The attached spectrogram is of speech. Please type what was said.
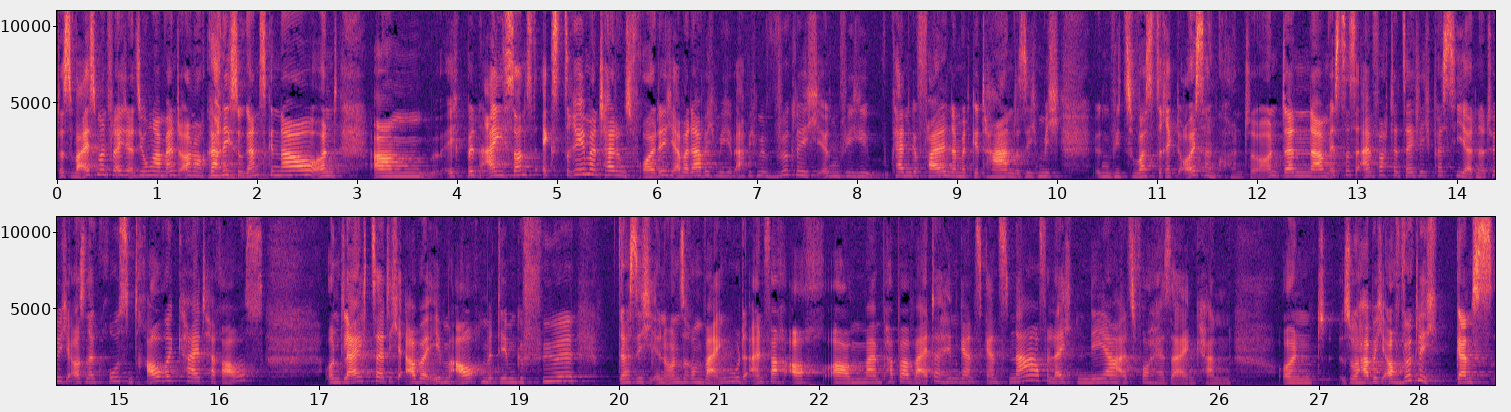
das weiß man vielleicht als junger Mensch auch noch gar nicht so ganz genau. Und ähm, ich bin eigentlich sonst extrem entscheidungsfreudig, aber da habe ich, hab ich mir wirklich irgendwie keinen Gefallen damit getan, dass ich mich irgendwie zu was direkt äußern konnte. Und dann ähm, ist das einfach tatsächlich passiert. Natürlich aus einer großen Traurigkeit heraus und gleichzeitig aber eben auch mit dem Gefühl, dass ich in unserem Weingut einfach auch ähm, meinem Papa weiterhin ganz, ganz nah, vielleicht näher als vorher sein kann. Und so habe ich auch wirklich ganz,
